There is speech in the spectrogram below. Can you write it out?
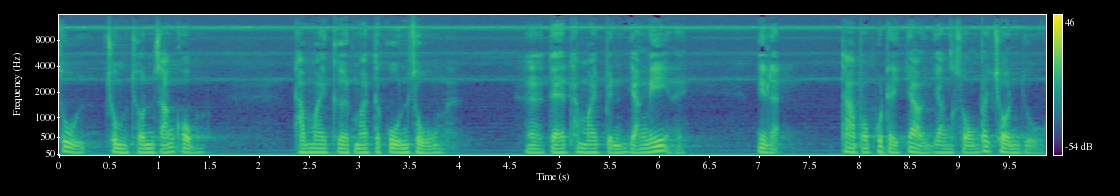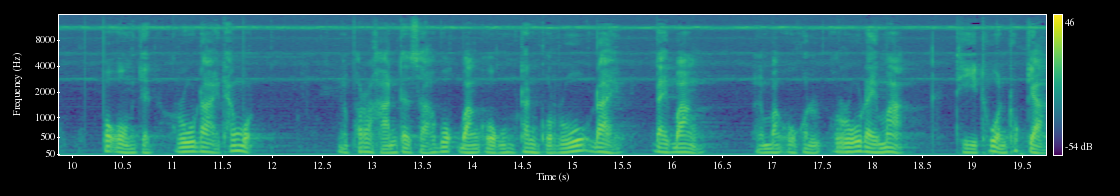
สู้ชุมชนสังคมทำไมเกิดมาตระกูลสูง แต่ทำไมเป็นอย่างนี้ นี่แหละ ถ้าพระพุทธเจ้ายังทรงพระชนอยู่ พระองค์จะรู้ได้ทั้งหมด พระหันตสาวกบางองค์ ท่านก็รู้ได้ได้บ้าง บางองค์ก็รู้ได้มาก ทีท่วนทุกอย่าง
